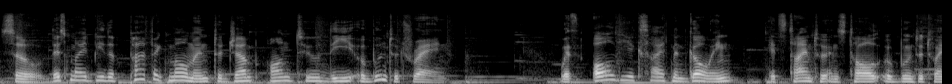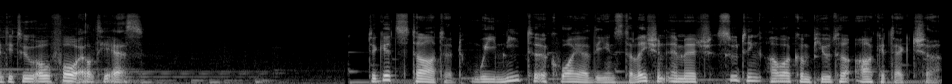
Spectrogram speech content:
so this might be the perfect moment to jump onto the Ubuntu train. With all the excitement going, it's time to install Ubuntu 22.04 LTS. To get started, we need to acquire the installation image suiting our computer architecture.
